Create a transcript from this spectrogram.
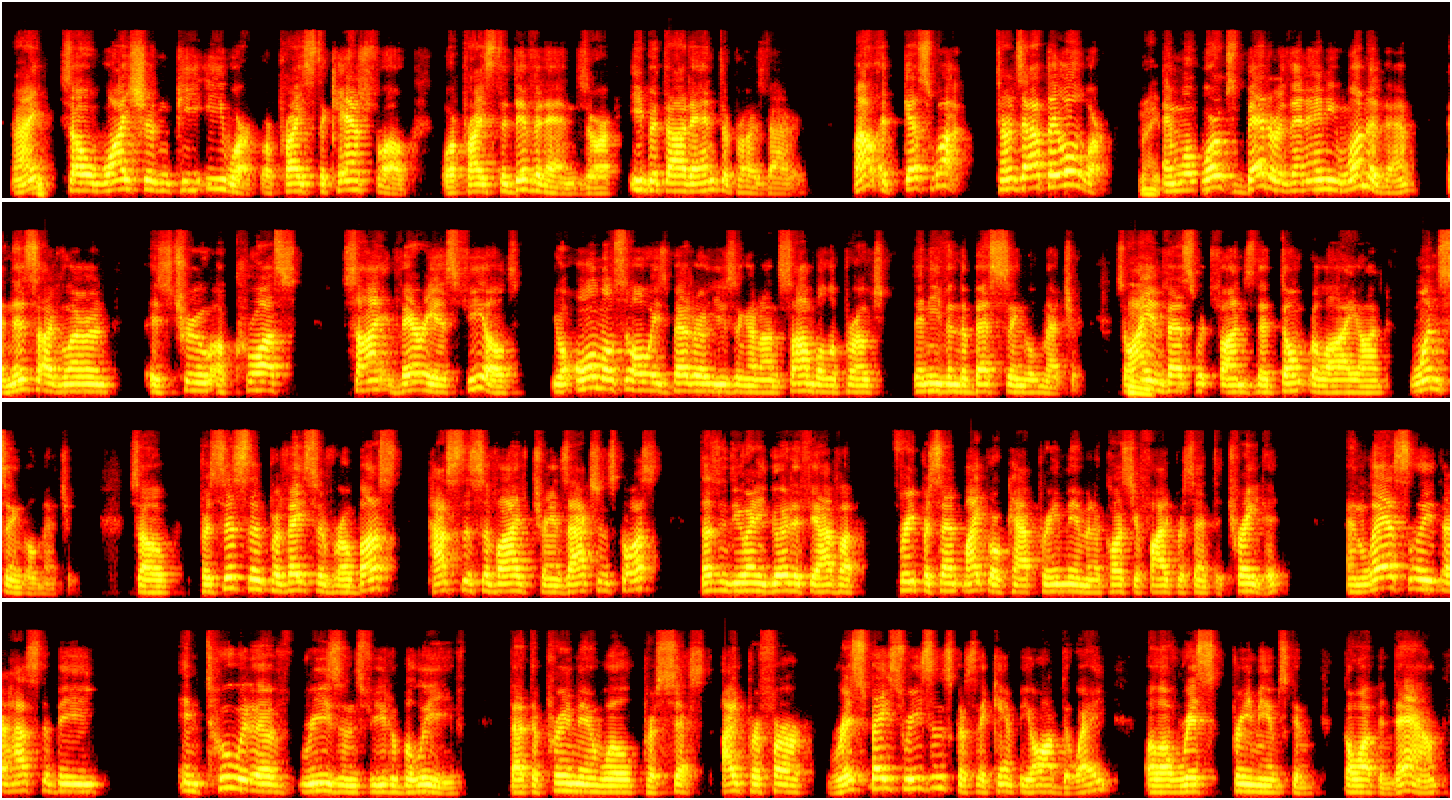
Right. So why shouldn't PE work or price to cash flow or price to dividends or EBITDA to enterprise value? Well, guess what? Turns out they all work. Right. And what works better than any one of them, and this I've learned is true across science, various fields, you're almost always better using an ensemble approach than even the best single metric. So mm-hmm. I invest with funds that don't rely on one single metric. So persistent, pervasive, robust has to survive transactions cost. Doesn't do any good if you have a 3% micro cap premium and it costs you 5% to trade it. And lastly, there has to be intuitive reasons for you to believe that the premium will persist. I prefer risk based reasons because they can't be arbed away, although risk premiums can go up and down.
